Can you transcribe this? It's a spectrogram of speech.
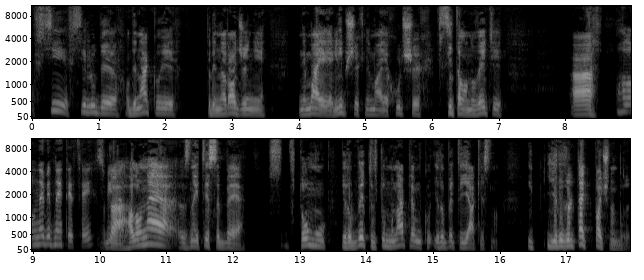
всі, всі люди одинакові при народженні, немає ліпших, немає худших, всі талановиті. Головне віднайти цей свій. да, головне знайти себе в тому і робити в тому напрямку, і робити якісно. І, і результат точно буде.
